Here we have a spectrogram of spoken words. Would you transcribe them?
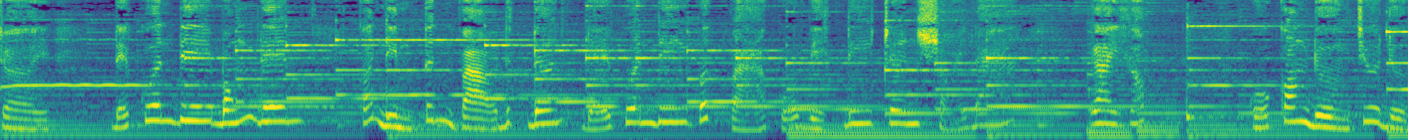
trời để quên đi bóng đêm, có niềm tin vào đích đến để quên đi vất vả của việc đi trên sỏi đá, gai góc của con đường chưa được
